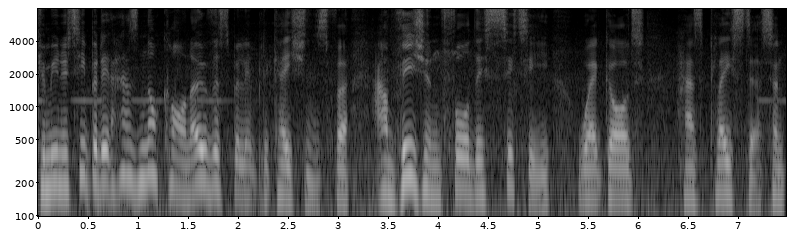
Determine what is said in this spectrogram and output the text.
community, but it has knock on overspill implications for our vision for this city where God has placed us. And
